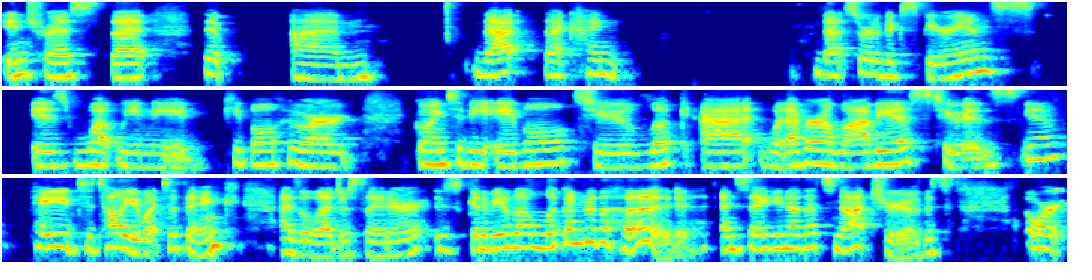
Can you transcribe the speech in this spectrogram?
interests that, that, um, that, that kind, that sort of experience is what we need. People who are going to be able to look at whatever a lobbyist who is, you know, paid to tell you what to think as a legislator is going to be able to look under the hood and say, you know, that's not true. This, or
